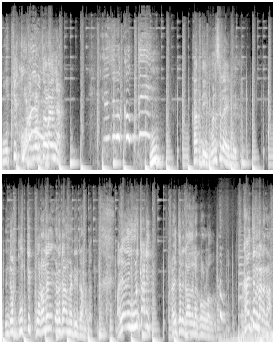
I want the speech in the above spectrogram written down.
കുത്തി കുടലെടുത്ത് കളയാൻ ഞാൻ. ഉം. കത്തി മനസ്സിലായില്ലേ? നിന്റെ കുത്തി കുടൽ എടുക്കാൻ വേണ്ടിയിട്ടാണ് കത്തി. മര്യാദ ഊരുത്താടി കഴുത്തിൽ കാതിലൊക്കെ ഉള്ളത്. കഴുത്തിൽ കിടക്കണം.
